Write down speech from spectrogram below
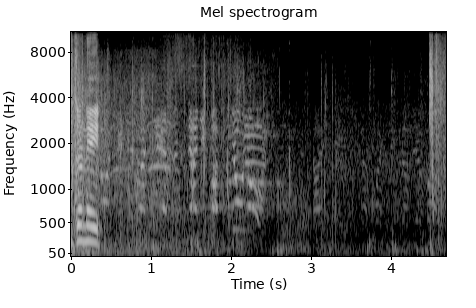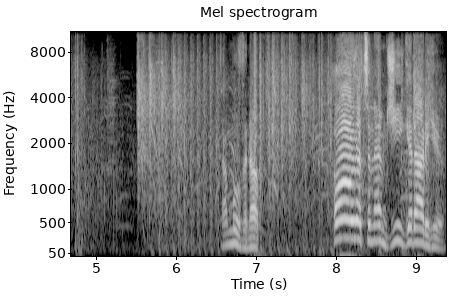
Oh! Grenade! I'm moving up. Oh, that's an MG. Get out of here.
